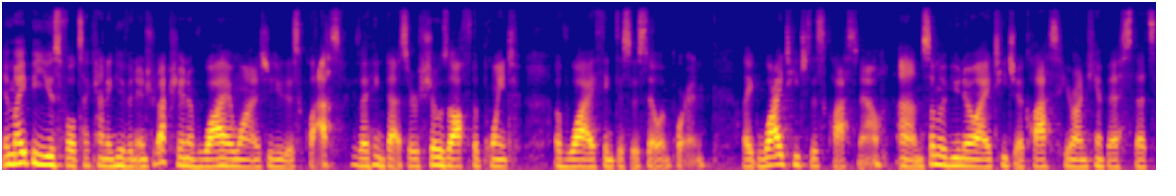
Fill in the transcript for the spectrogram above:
it might be useful to kind of give an introduction of why I wanted to do this class, because I think that sort of shows off the point of why I think this is so important. Like, why teach this class now? Um, some of you know I teach a class here on campus that's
